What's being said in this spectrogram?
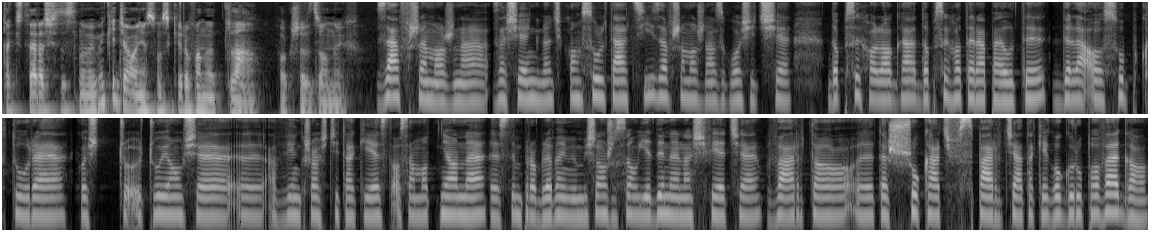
tak teraz się zastanawiam, jakie działania są skierowane dla pokrzywdzonych? Zawsze można zasięgnąć konsultacji, zawsze można zgłosić się do psychologa, do psychoterapeuty. Dla osób, które jakoś czują się, y, a w większości tak jest, osamotnione z tym problemem i myślą, że są jedyne na świecie. Warto y, też szukać wsparcia takiego grupowego,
